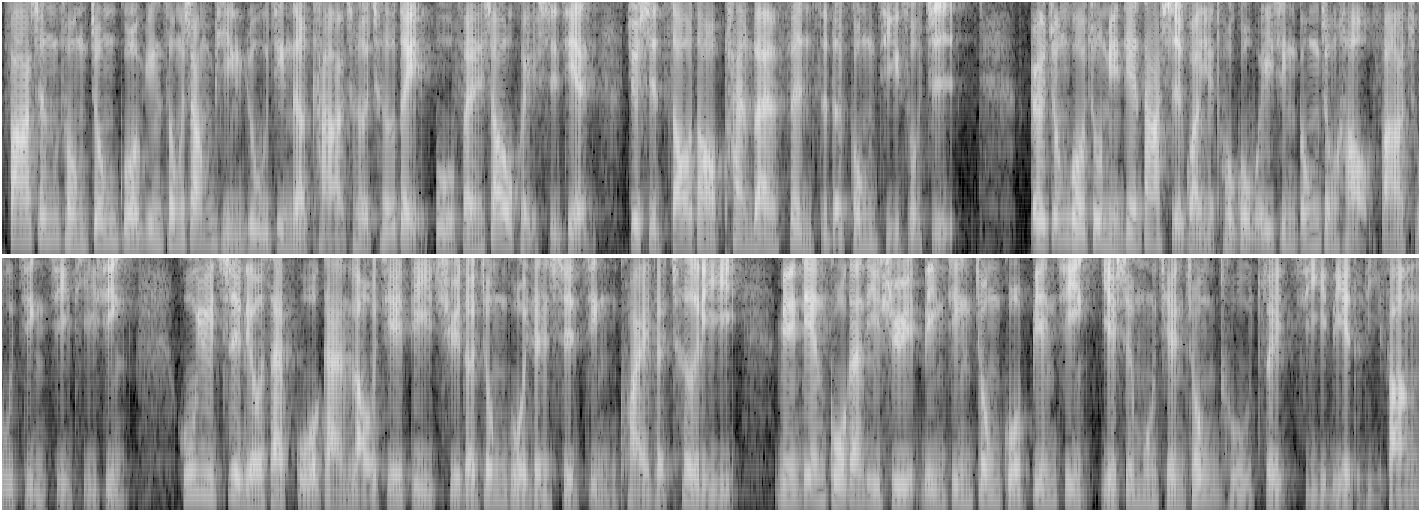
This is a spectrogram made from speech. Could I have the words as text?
发生从中国运送商品入境的卡车车队部分烧毁事件，就是遭到叛乱分子的攻击所致。而中国驻缅甸大使馆也透过微信公众号发出紧急提醒。呼吁滞留在果敢老街地区的中国人士尽快的撤离。缅甸果敢地区临近中国边境，也是目前冲突最激烈的地方。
